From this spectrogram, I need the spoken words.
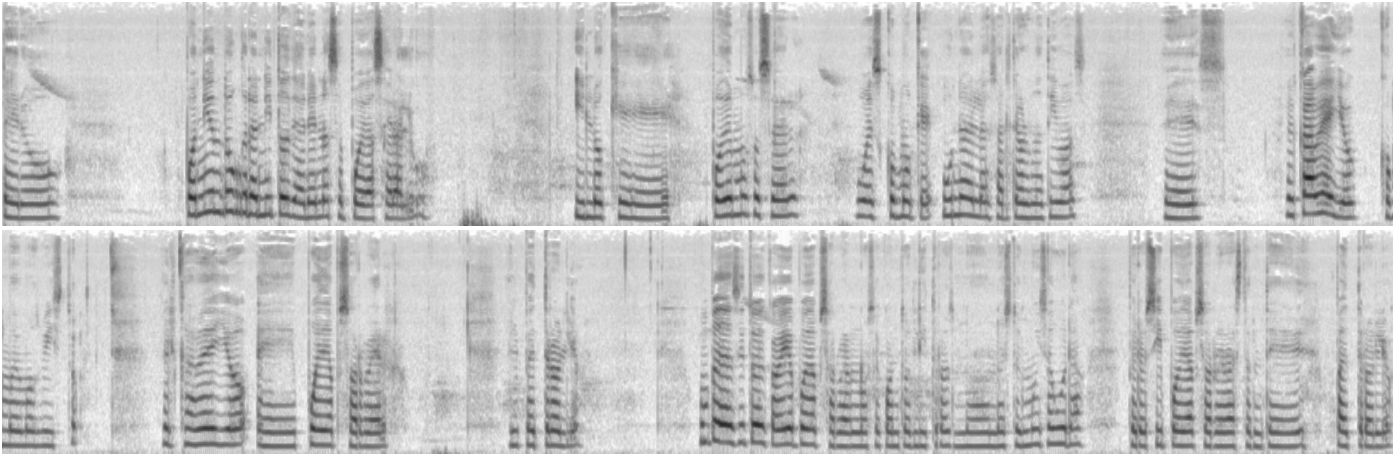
pero poniendo un granito de arena se puede hacer algo. Y lo que podemos hacer, o es como que una de las alternativas, es el cabello, como hemos visto. El cabello eh, puede absorber el petróleo un pedacito de cabello puede absorber no sé cuántos litros, no, no estoy muy segura, pero sí puede absorber bastante petróleo.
